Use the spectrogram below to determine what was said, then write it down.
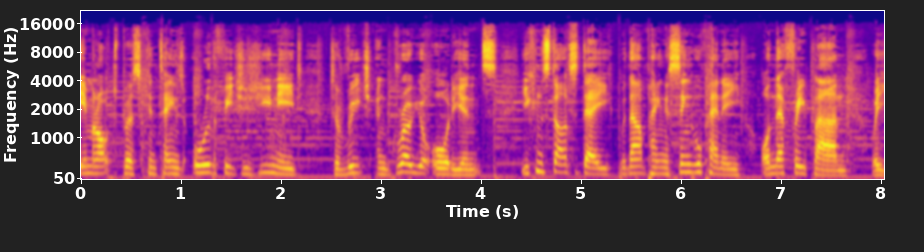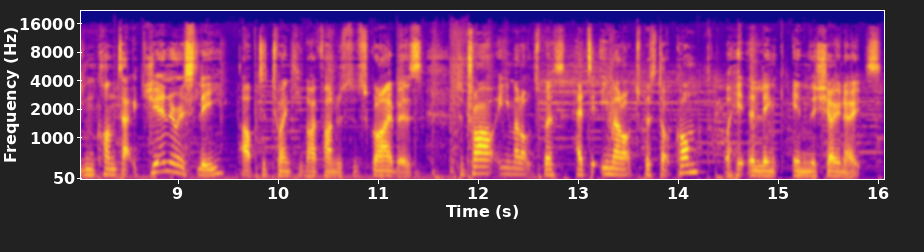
Email Octopus contains all of the features you need to reach and grow your audience. You can start today without paying a single penny on their free plan, where you can contact generously up to 2,500 subscribers. To try out Email Octopus, head to emailoctopus.com or hit the link in the show notes.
